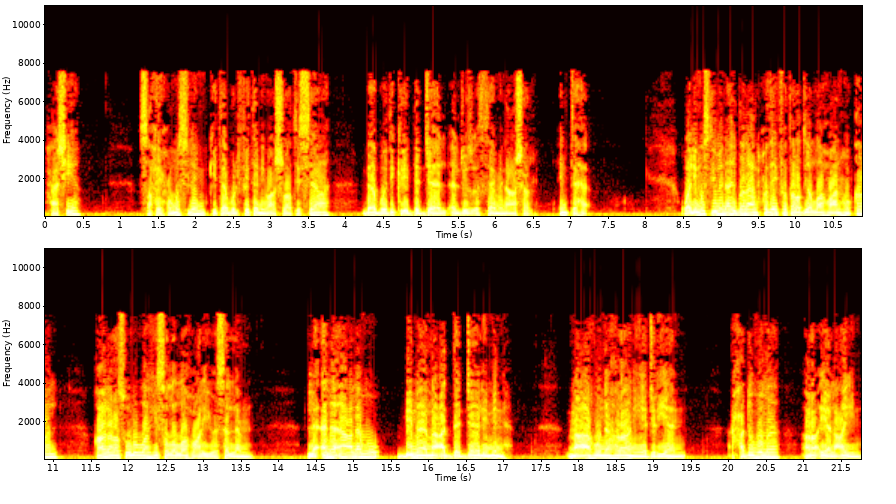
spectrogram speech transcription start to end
حاشية. صحيح مسلم كتاب الفتن وأشراط الساعة باب ذكر الدجال الجزء الثامن عشر. انتهى. ولمسلم أيضا عن حذيفة رضي الله عنه قال قال رسول الله صلى الله عليه وسلم لأنا أعلم بما مع الدجال منه. معه نهران يجريان. أحدهما رأي العين.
